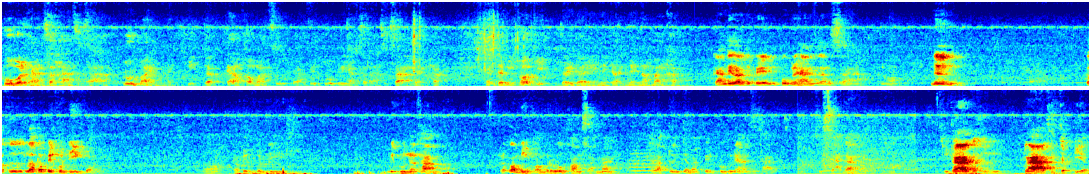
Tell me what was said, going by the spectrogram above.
ผู้บริหารสถานศึกษารุ่นใหม่นะที่จะก้าวเข้ามาสู่การเป็นผู้บริหารสถานศึกษาเนี่ยครับท่านจะมีข้อคิดใด ๆ ในการแนะนำบ้างครับ การที่เราจะเป็นผู้บริหารสถานศึกษาเนาะหนึ่งก็คือเราต้องเป็นคนดีก่อนเนาะเราเป็นคนดี มีคุณธรรม แล้วก็มีความรู้ความสามารถ นะครับถึงจะมาเป็นผู้บริหารสถานศึกษาได้เนาะสุดท้ายก็คือกล้าที่จะเปลี่ยน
